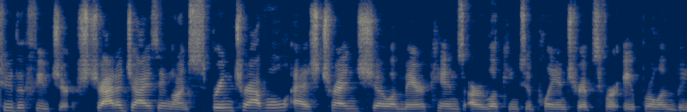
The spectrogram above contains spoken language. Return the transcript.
to the future, strategizing on spring travel as trends show Americans are looking to plan trips for April and beyond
